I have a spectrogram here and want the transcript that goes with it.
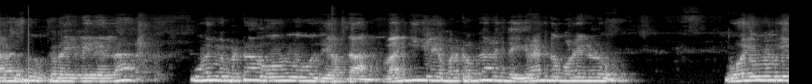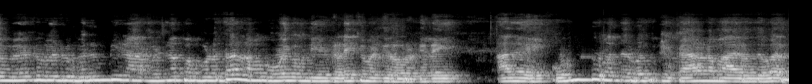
அரசு துறைகளில் எல்லாம் ஓய்வு பெற்றால் ஓய்வூதியம் தான். வங்கியிலே மட்டும்தான் இந்த இரண்டு முறைகளும் ஓய்வூதியம் வேண்டும் என்று விரும்பி நாம் விண்ணப்பம் கொடுத்தால் நமக்கு ஓய்வூதியம் கிடைக்கும் என்கிற ஒரு நிலை அதை கொண்டு வந்ததற்கு காரணமாக இருந்தவர்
